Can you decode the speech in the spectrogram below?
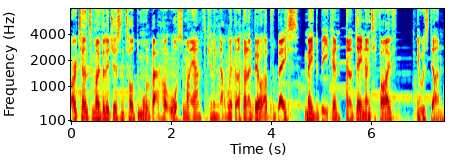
I returned to my villagers and told them all about how awesome I am for killing that wither. Then I built up the base, made the beacon, and on day 95, it was done.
